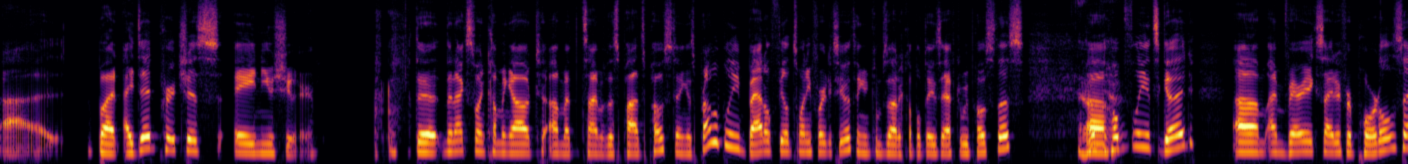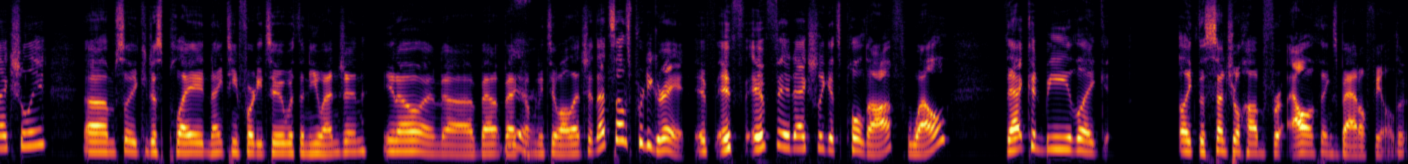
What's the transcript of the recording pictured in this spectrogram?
Uh, but I did purchase a new shooter the the next one coming out um, at the time of this pod's posting is probably Battlefield 2042. I think it comes out a couple days after we post this. Uh, okay. Uh, hopefully, it's good. Um, I'm very excited for Portals actually. Um, so you can just play 1942 with a new engine, you know, and uh, Bad, Bad yeah. Company 2, all that shit. That sounds pretty great. If if if it actually gets pulled off well, that could be like like the central hub for all things Battlefield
